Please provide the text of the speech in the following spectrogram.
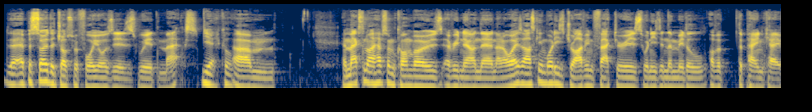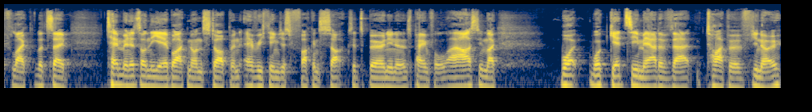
the episode that drops before yours is with Max. Yeah, cool. Um, and Max and I have some convos every now and then, and I always ask him what his driving factor is when he's in the middle of a, the pain cave. Like, let's say, 10 minutes on the air bike non-stop and everything just fucking sucks. It's burning and it's painful. I asked him, like, what, what gets him out of that type of, you know,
